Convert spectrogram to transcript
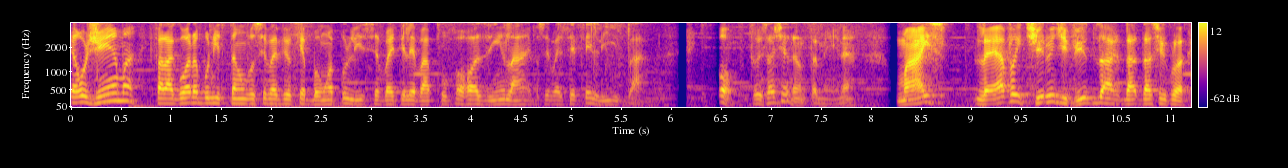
algema e fala: agora bonitão, você vai ver o que é bom, a polícia vai te levar pro forrozinho lá e você vai ser feliz lá. Bom, estou exagerando também, né? Mas leva e tira o indivíduo da, da, da circulação.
